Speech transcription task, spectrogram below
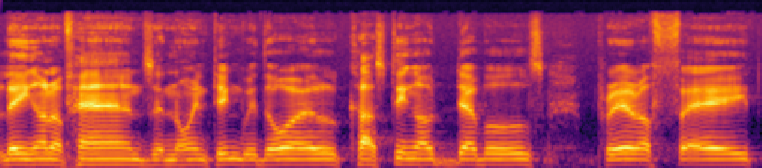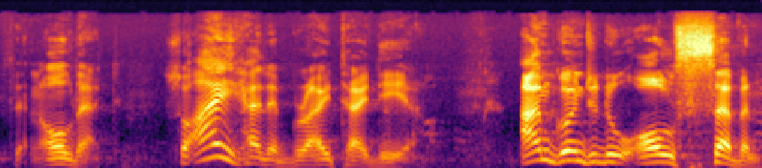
laying on of hands, anointing with oil, casting out devils, prayer of faith, and all that. So I had a bright idea. I'm going to do all seven,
